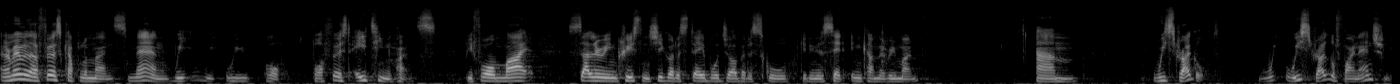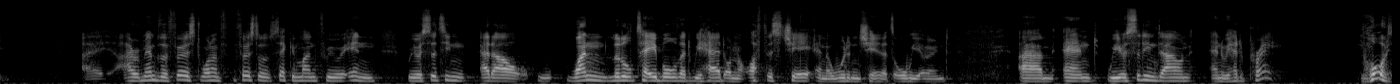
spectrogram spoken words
And I remember the first couple of months, man, we, we, we oh, for first 18 months, before my salary increased and she got a stable job at a school, getting a set income every month, um, we struggled. We, we struggled financially. I, I remember the first one of first or second month we were in, we were sitting at our one little table that we had on an office chair and a wooden chair. That's all we owned. Um, and we were sitting down and we had to pray. Lord,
